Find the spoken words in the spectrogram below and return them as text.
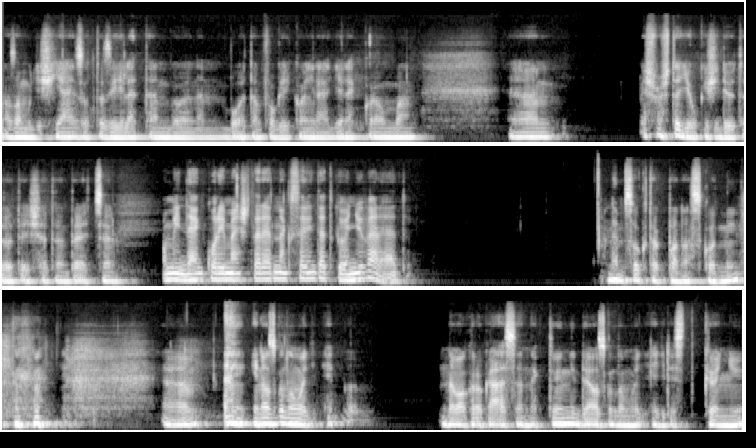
az amúgy is hiányzott az életemből, nem voltam fogékony rá gyerekkoromban és most egy jó kis időtöltés hetente egyszer. A mindenkori mesterednek szerinted könnyű veled? Nem szoktak panaszkodni. Én azt gondolom, hogy nem akarok álszentnek tűnni, de azt gondolom, hogy egyrészt könnyű,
